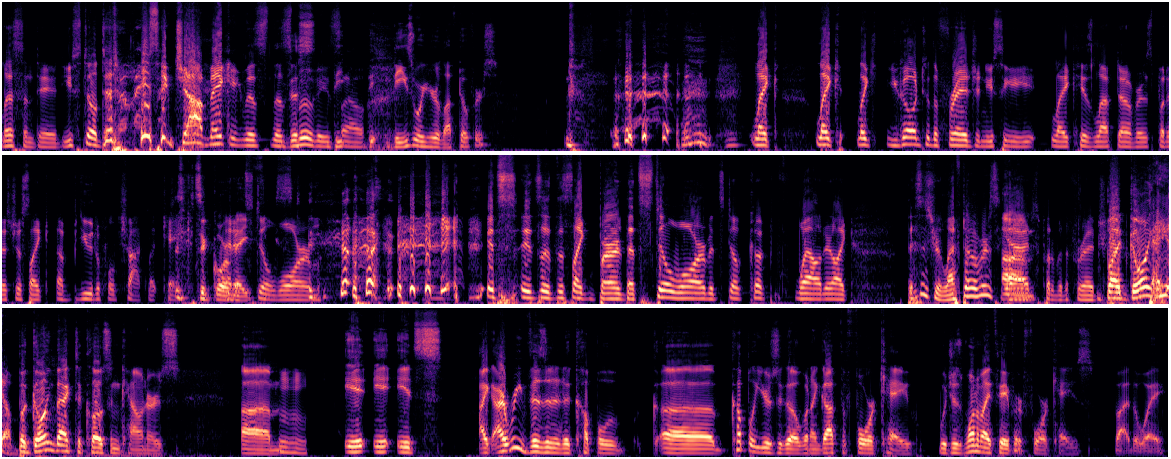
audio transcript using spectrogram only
listen, dude, you still did an amazing job making this this, This- movie. the- so the- these were your leftovers. like like like you go into the fridge and you see like his leftovers, but it's just like a beautiful chocolate cake. It's a gourmet and it's still warm. it's it's a, this like bird that's still warm. It's still cooked well, and you're like, "This is your leftovers?" Yeah, I Um, just put them in the fridge. But going Damn. but going back to Close Encounters, um, Mm-hmm. it, it it's like I revisited a couple uh couple years ago when I got the 4K, which is one of my favorite 4Ks, by the way.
